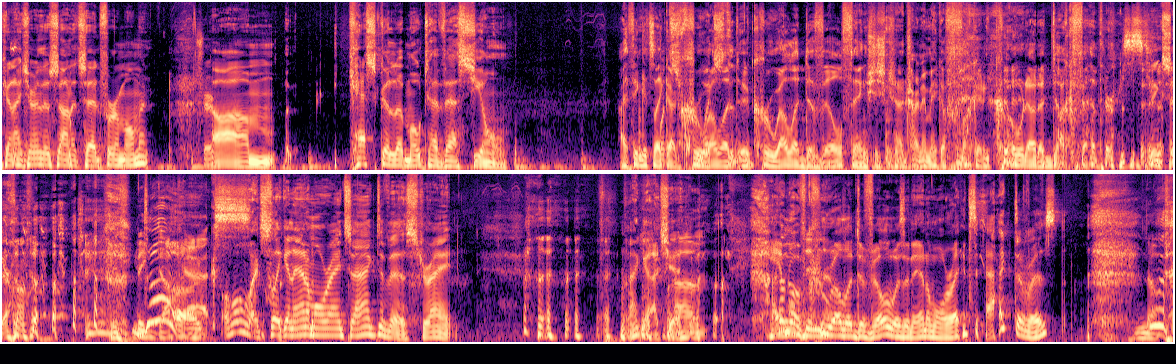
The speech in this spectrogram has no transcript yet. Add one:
can i turn this on its head for a moment Sure. um qu'est-ce que la motivation I think it's like What's- a Cruella the- a Cruella de Vil thing. She's trying to make a fucking coat out of duck feathers. think so Big duck hat. Oh, it's like an animal rights activist, right? I got you. Um, I don't know if Hamilton- Cruella de Vil was an animal rights activist. No.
